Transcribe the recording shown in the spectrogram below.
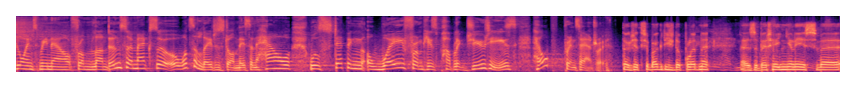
joins me now from London. So Max, uh, what's the latest on this and how will stepping away from his public duties help Prince Andrew? Takže třeba když dopoledne eh, zveřejnili své,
